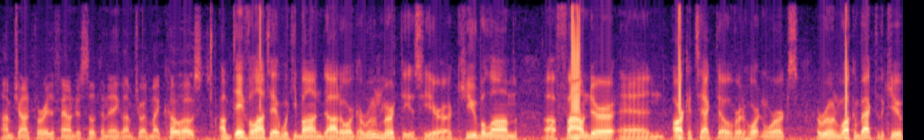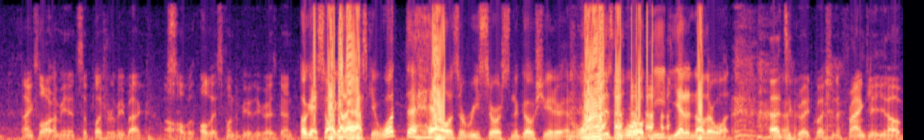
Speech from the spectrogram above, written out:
I'm John Furrier, the founder of SiliconANGLE. I'm joined with my co-host. I'm Dave Vellante at wikibon.org. Arun Murthy is here, a CUBE alum, uh, founder and architect over at Hortonworks. Arun, welcome back to theCUBE. Thanks a lot, I mean it's a pleasure to be back. Uh, always fun to be with you guys again. Okay, so I got to ask you, what the hell is a resource negotiator and why does the world need yet another one? That's a great question. Frankly, you know,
